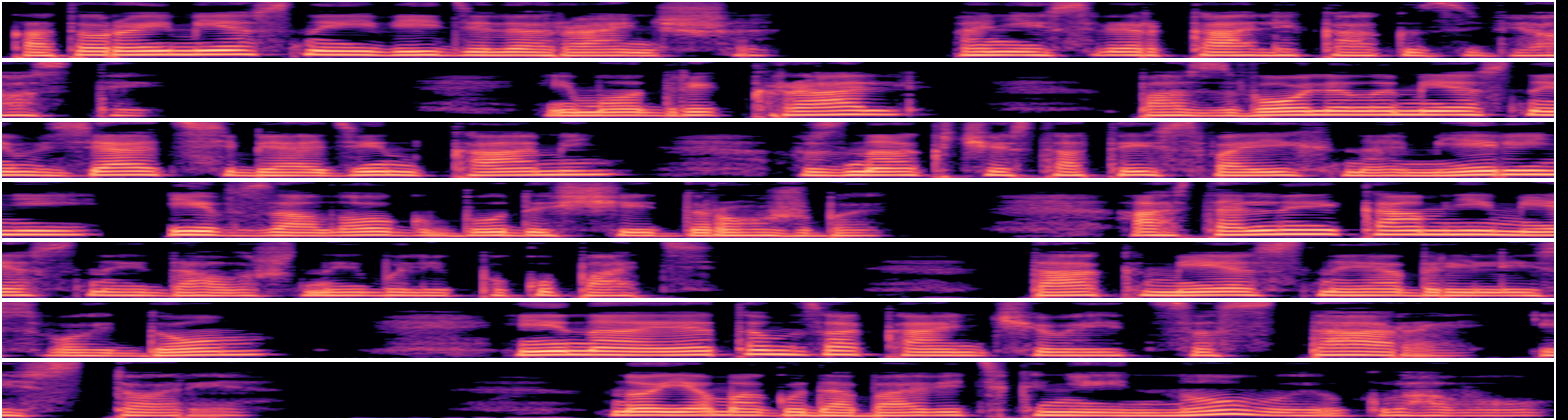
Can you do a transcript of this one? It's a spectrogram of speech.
которые местные видели раньше. Они сверкали, как звезды. И Модри Краль позволила местным взять себе один камень в знак чистоты своих намерений и в залог будущей дружбы. Остальные камни местные должны были покупать. Так местные обрели свой дом, и на этом заканчивается старая история. Но я могу добавить к ней новую главу.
